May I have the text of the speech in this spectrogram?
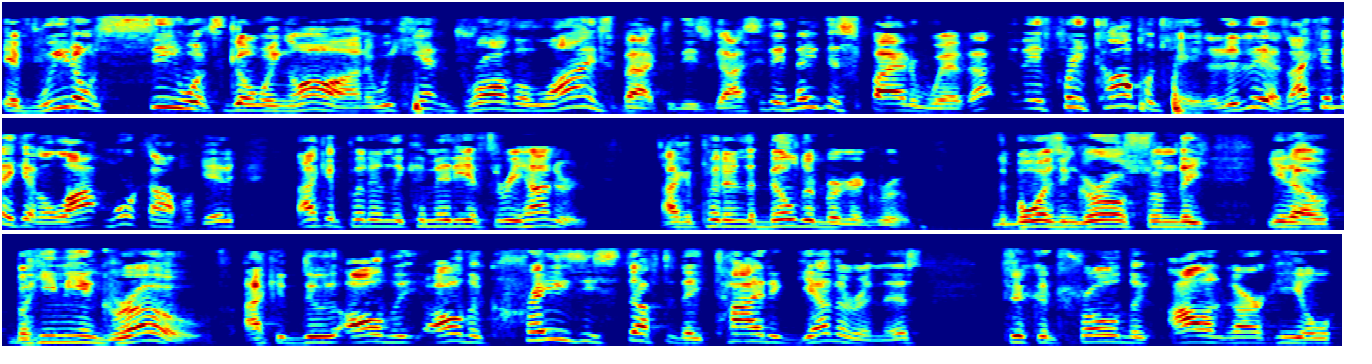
if we don't see what's going on and we can't draw the lines back to these guys, see, they made this spider web, and it's pretty complicated. It is. I can make it a lot more complicated. I can put in the committee of 300. I can put in the Bilderberger group, the boys and girls from the, you know, Bohemian Grove. I could do all the, all the crazy stuff that they tie together in this to control the oligarchical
